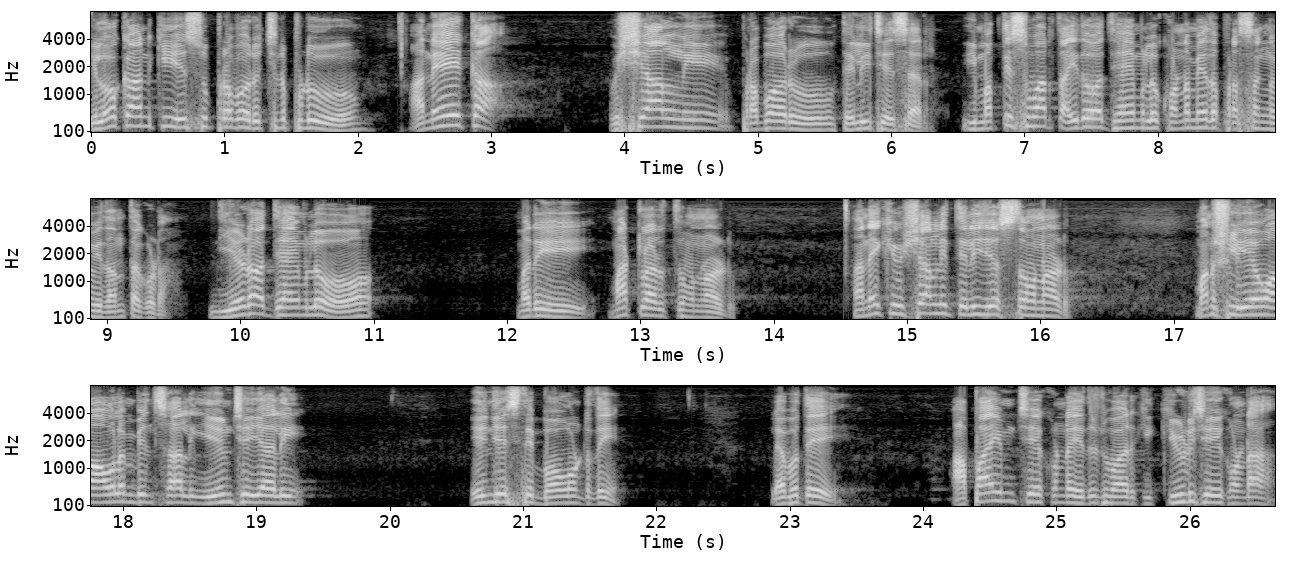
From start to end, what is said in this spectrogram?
ఈ లోకానికి యేసు ప్రభువారు వచ్చినప్పుడు అనేక విషయాల్ని ప్రభువారు తెలియచేశారు. ఈ మత్తి స్వార్థ ఐదో అధ్యాయంలో కొండ మీద ప్రసంగం ఇదంతా కూడా. ఈ ఏడో అధ్యాయంలో మరి మాట్లాడుతూ ఉన్నాడు. అనేక విషయాల్ని తెలియజేస్తూ ఉన్నాడు. మనుషులు ఏం అవలంబించాలి ఏం చేయాలి ఏం చేస్తే బాగుంటుంది? లేకపోతే అపాయం చేయకుండా ఎదుటివారికి కీడు చేయకుండా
